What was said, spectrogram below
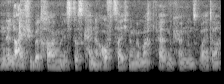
eine Live-Übertragung ist, dass keine Aufzeichnungen gemacht werden können und so weiter.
